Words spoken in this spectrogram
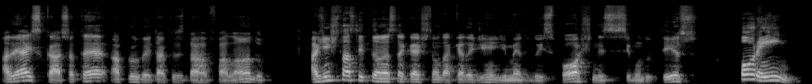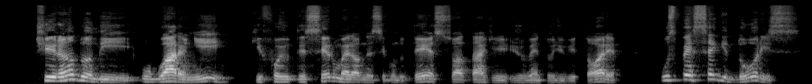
Aliás, Cássio, até aproveitar que você estava falando, a gente está citando essa questão da queda de rendimento do esporte nesse segundo terço, porém, tirando ali o Guarani, que foi o terceiro melhor nesse segundo terço, só atrás de Juventude e Vitória, os perseguidores,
